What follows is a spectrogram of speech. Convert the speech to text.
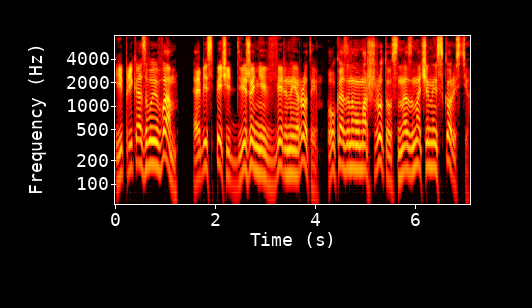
и приказываю вам обеспечить движение вверенной роты по указанному маршруту с назначенной скоростью.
